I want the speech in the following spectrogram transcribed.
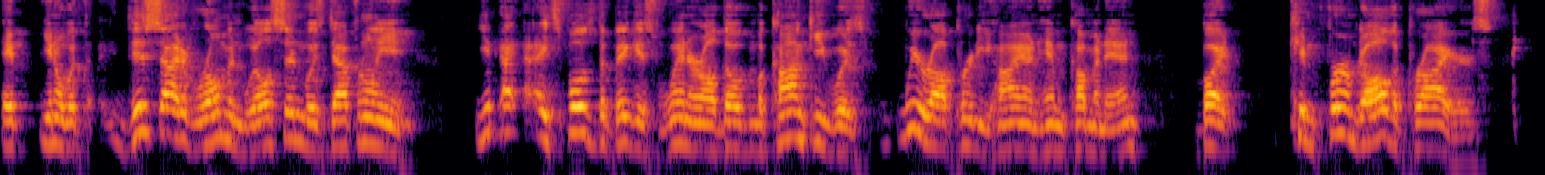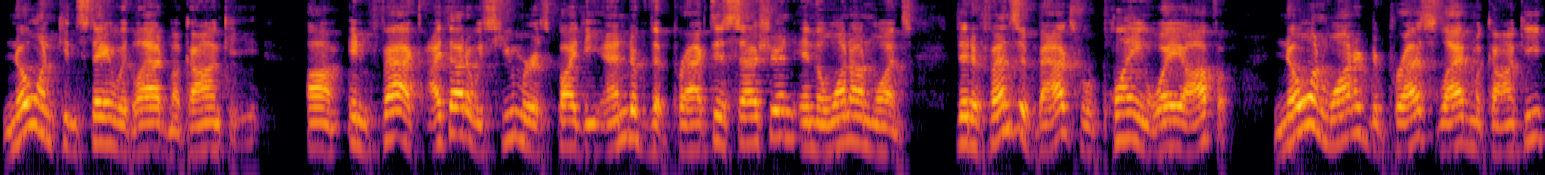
It, you know, with this side of Roman Wilson was definitely I, I suppose the biggest winner, although McConkey was, we were all pretty high on him coming in, but confirmed all the priors. No one can stay with Ladd McConkey. Um, in fact, I thought it was humorous by the end of the practice session in the one on ones, the defensive backs were playing way off him. No one wanted to press Ladd McConkey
